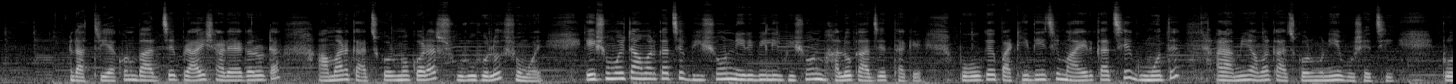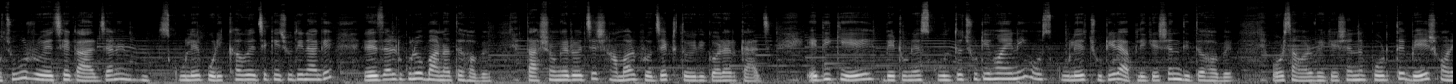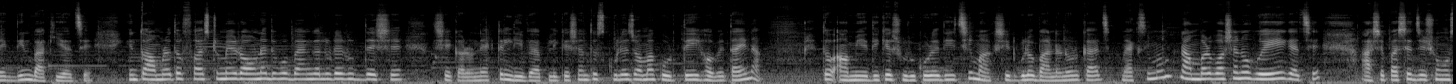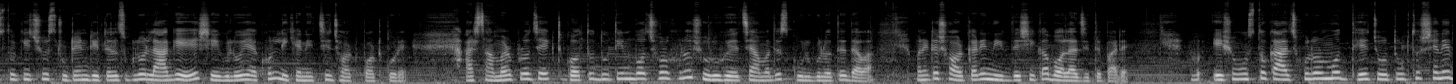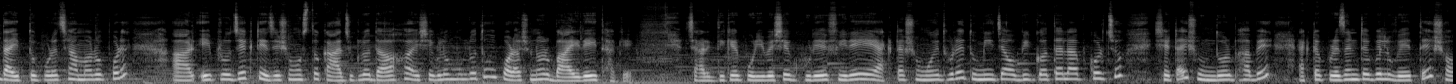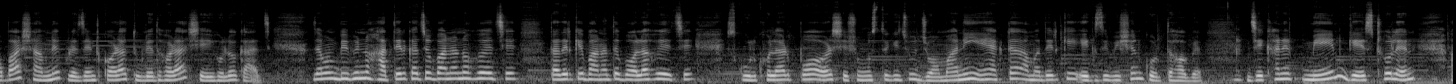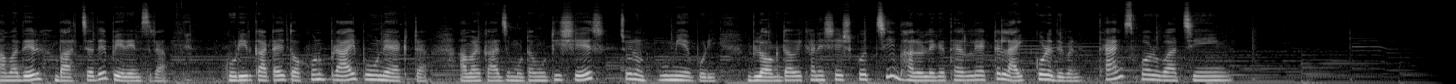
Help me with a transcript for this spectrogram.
রাত্রি এখন বাজছে প্রায় সাড়ে এগারোটা। আমার কাজকর্ম করার শুরু হলো সময়। এই সময়টা আমার কাছে ভীষণ নিরিবিলি, ভীষণ ভালো কাজের থাকে। বউকে পাঠিয়ে দিয়েছি মায়ের কাছে ঘুমোতে আর আমি আমার কাজকর্ম নিয়ে বসেছি। প্রচুর রয়েছে কাজ, জানেন? স্কুলে পরীক্ষা হয়েছে কিছুদিন আগে, রেজাল্টগুলো বানাতে হবে। তার সঙ্গে রয়েছে সামার প্রজেক্ট তৈরি করার কাজ। এদিকে বেটুনের স্কুল তো ছুটি হয়নি, ও স্কুলে ছুটির অ্যাপ্লিকেশন দিতে হবে। ওর সামার ভেকেশনে পড়তে বেশ অনেক দিন বাকি আছে। কিন্তু আমরা তো ফার্স্ট মে রওনা দেবো ব্যাঙ্গালোরের উদ্দেশ্যে। সে কারণে একটা লিভ অ্যাপ্লিকেশান তো স্কুলে জমা করতেই হবে, তাই না? তো আমি এদিকে শুরু করে দিয়েছি মার্কশিটগুলো বানানোর কাজ। ম্যাক্সিমাম নাম্বার বসানো হয়েই গেছে। আশেপাশে যে সমস্ত কিছু স্টুডেন্ট ডিটেলসগুলো লাগে, সেগুলোই এখন লিখে নিচ্ছি ঝটপট করে। আর সামার প্রজেক্ট গত দু তিন বছর হলো শুরু হয়েছে আমাদের স্কুলগুলোতে দেওয়া। মানে এটা সরকারি নির্দেশিকা বলা যেতে পারে। এই সমস্ত কাজগুলোর মধ্যে চতুর্থ শ্রেণির দায়িত্ব পড়েছে আমার ওপরে আর এই প্রজেক্টে যে সমস্ত কাজগুলো দেওয়া হয়, সেগুলো মূলত ওই পড়াশুনোর বাইরেই থাকে। চারিদিকের পরিবেশে ঘুরে ফিরে একটা একটা সময় ধরে তুমি যা অভিজ্ঞতা লাভ করছ, সেটাই সুন্দরভাবে একটা প্রেজেন্টেবল ওয়েতে সবার সামনে প্রেজেন্ট করা, তুলে ধরা, সেই হলো কাজ। যেমন বিভিন্ন হাতের কাজও বানানো হয়েছে, তাদেরকে বানাতে বলা হয়েছে। স্কুল খোলার পর সে সমস্ত কিছু জমা নিয়ে একটা আমাদেরকে এক্সিবিশন করতে হবে। যেখানে মেন গেস্ট হলেন আমাদের বাচ্চাদের পেরেন্টসরা ঘড়ির কাটায় তখন প্রায় পৌনে একটা। আমার কাজ মোটামুটি শেষ। চলুন, ঘুমিয়ে পড়ি। ব্লগটাও এখানে শেষ করছি। ভালো লেগে থাকলে একটা লাইক করে দেবেন। Thanks for watching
